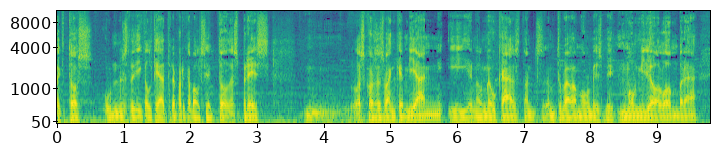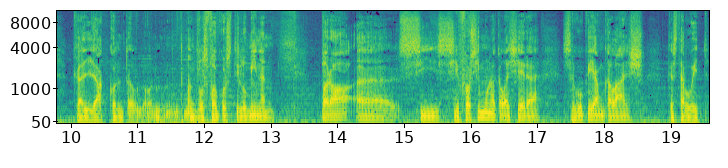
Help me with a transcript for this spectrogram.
actors. Un es dedica al teatre perquè vol ser actor. Després mm, les coses van canviant i en el meu cas doncs, em trobava molt, més bé, molt millor a l'ombra que al lloc on, on, on els focus t'il·luminen. Però eh, si, si fóssim una calaixera segur que hi ha un calaix que està buit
